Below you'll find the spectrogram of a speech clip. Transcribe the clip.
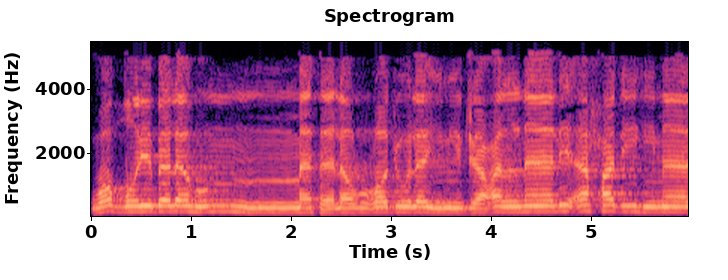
واضرب لهم مثلا الرجلين جعلنا لأحدهما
